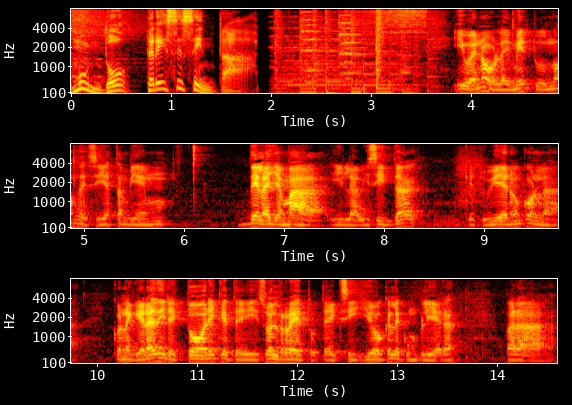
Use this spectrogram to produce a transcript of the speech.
Mundo 360. Y bueno, Vladimir, tú nos decías también de la llamada y la visita que tuvieron con la, con la que era directora y que te hizo el reto, te exigió que le cumpliera para,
